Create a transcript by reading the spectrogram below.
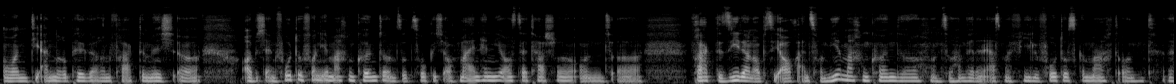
und die andere Pilgerin fragte mich, äh, ob ich ein Foto von ihr machen könnte. Und so zog ich auch mein Handy aus der Tasche und äh, fragte sie dann, ob sie auch eins von mir machen könnte. Und so haben wir dann erstmal viele Fotos gemacht. Und äh,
